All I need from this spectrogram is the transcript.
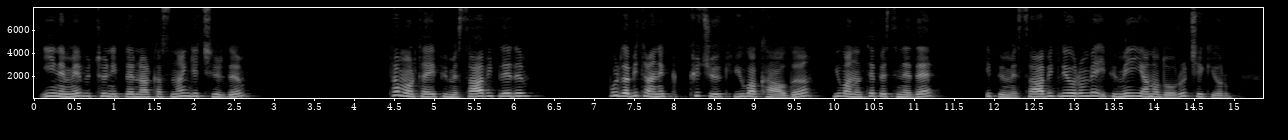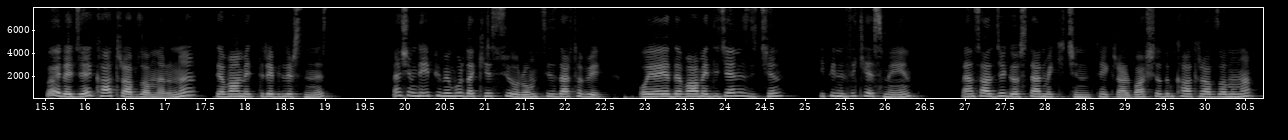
İğnemi bütün iplerin arkasından geçirdim. Tam ortaya ipimi sabitledim. Burada bir tane küçük yuva kaldı. Yuvanın tepesine de ipimi sabitliyorum ve ipimi yana doğru çekiyorum. Böylece K trabzanlarını devam ettirebilirsiniz. Ben şimdi ipimi burada kesiyorum. Sizler tabi oyaya devam edeceğiniz için ipinizi kesmeyin. Ben sadece göstermek için tekrar başladım K trabzanına.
